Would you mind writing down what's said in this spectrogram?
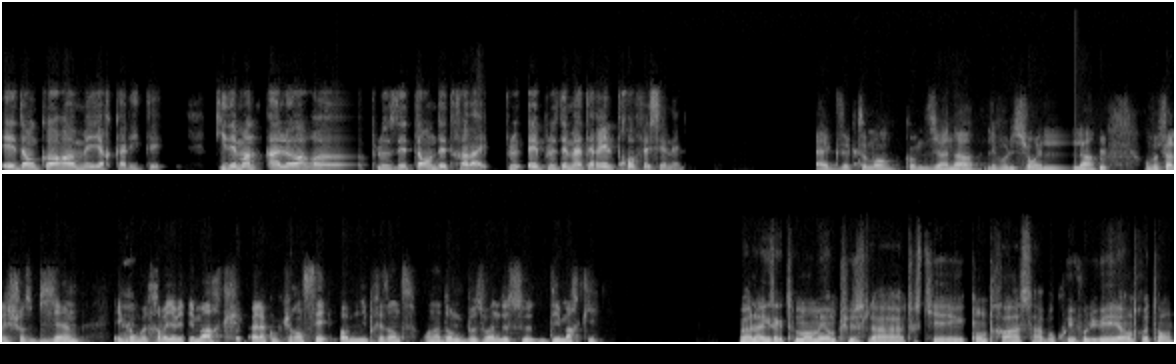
et d'encore meilleure qualité, qui demande alors plus de temps de travail plus, et plus de matériel professionnel. Exactement. Comme dit Anna, l'évolution est là. On veut faire les choses bien et quand on veut travailler avec des marques, la concurrence est omniprésente. On a donc besoin de se démarquer. Voilà, exactement. Mais en plus, là, tout ce qui est contrat, ça a beaucoup évolué entre temps.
